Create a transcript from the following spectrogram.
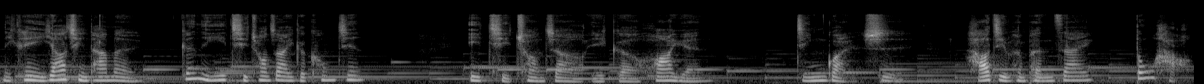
你可以邀请他们跟你一起创造一个空间，一起创造一个花园，尽管是好几盆盆栽都好，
